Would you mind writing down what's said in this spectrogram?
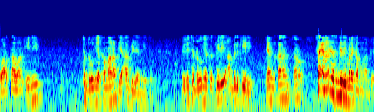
wartawan ini cenderungnya ke mana dia ambil yang itu. Ini cenderungnya ke kiri, ambil kiri. Yang ke kanan, seenaknya sendiri mereka mengambil.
